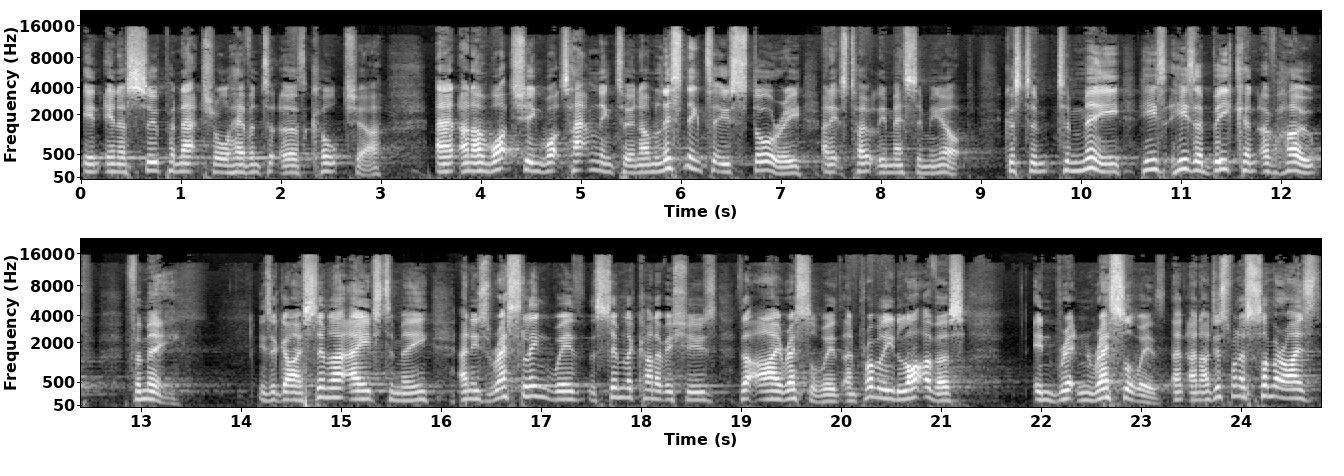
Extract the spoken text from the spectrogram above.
in, in a supernatural heaven to earth culture. And, and, I'm watching what's happening to him. I'm listening to his story, and it's totally messing me up. Because to, to me, he's, he's a beacon of hope for me. He's a guy similar age to me, and he's wrestling with the similar kind of issues that I wrestle with, and probably a lot of us in Britain wrestle with. And, and I just want to summarize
